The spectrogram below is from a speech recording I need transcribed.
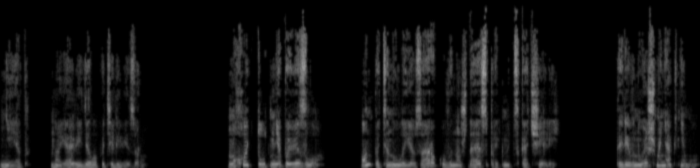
Нет, но я видела по телевизору. Ну, хоть тут мне повезло. Он потянул ее за руку, вынуждая спрыгнуть с качелей. «Ты ревнуешь меня к нему?»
